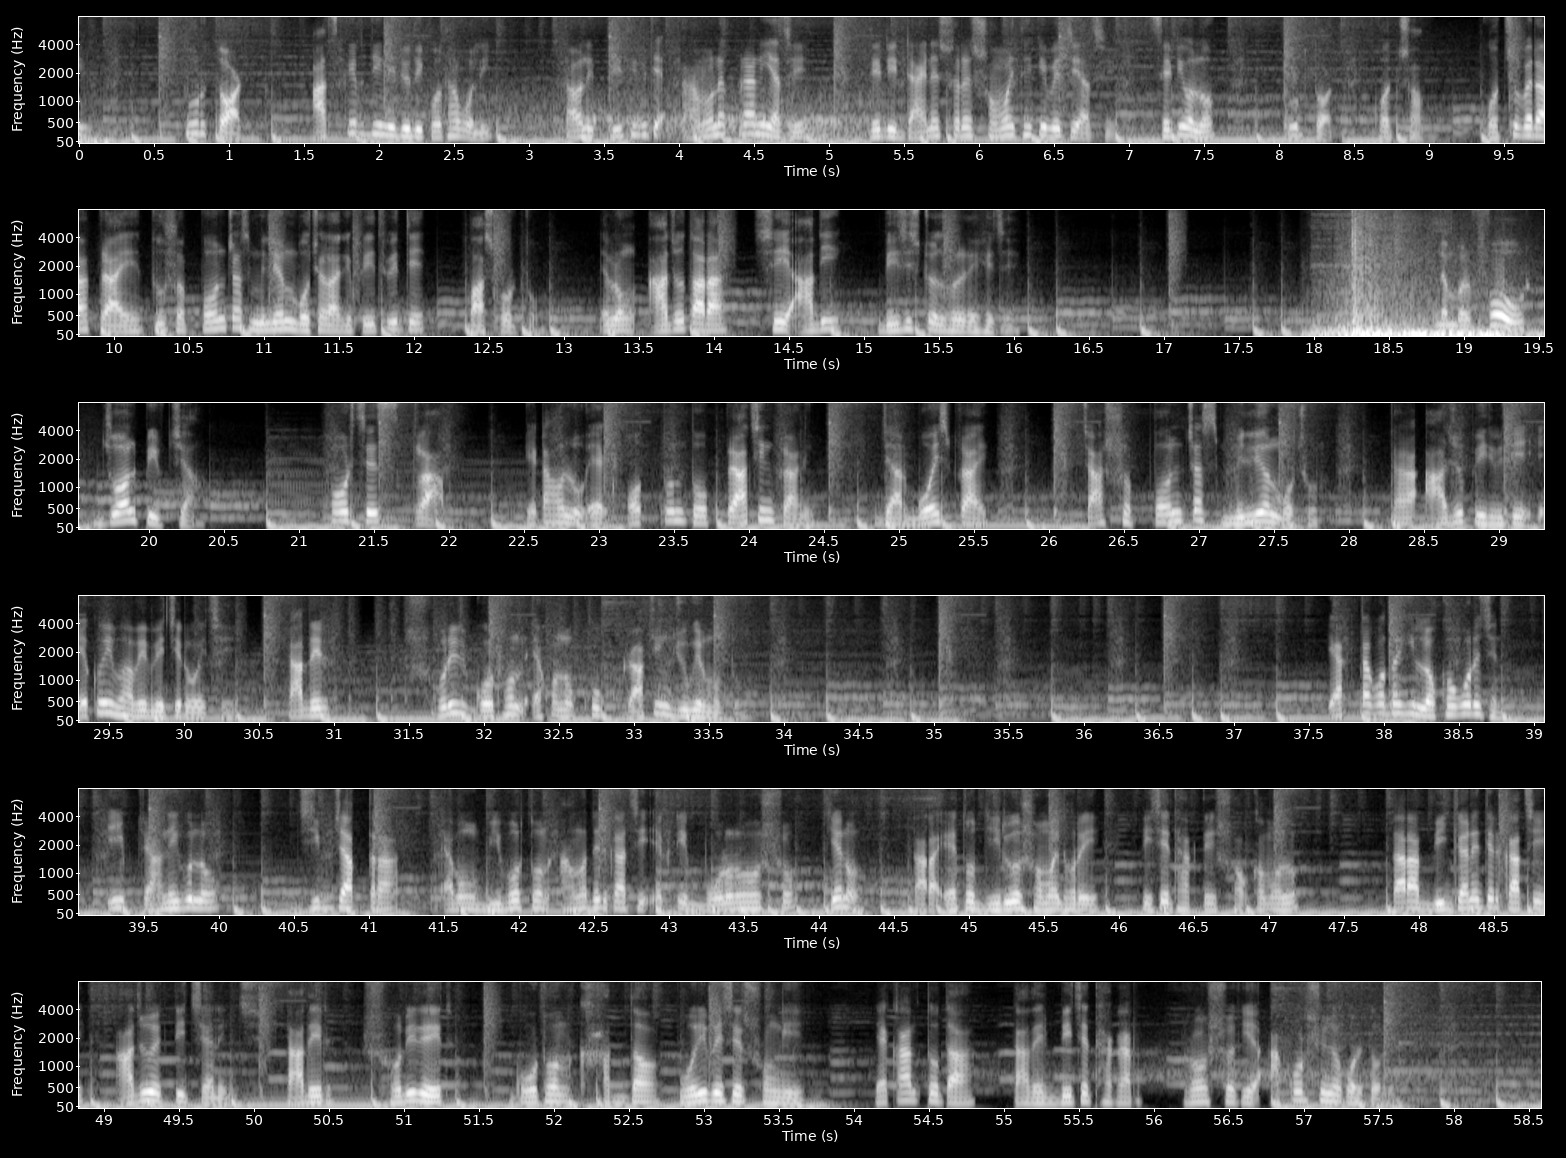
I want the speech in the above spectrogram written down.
তুরতট আজকের দিনে যদি কথা বলি, তাহলে পৃথিবীতে এমন এক প্রাণী আছে, যেটি ডাইনোসরের সময় থেকে বেঁচে আছে। সেটি হলো তুরতট কচ্ছপ। কচ্ছপেরা প্রায় দুশো পঞ্চাশ মিলিয়ন বছর আগে পৃথিবীতে বাস করত এবং আজও তারা সেই আদি বিশিষ্ট ধরে রেখেছে। নাম্বার ফোর জল পিপচা ফোর্সেস ক্লাব এটা হলো এক অত্যন্ত প্রাচীন প্রাণী, যার বয়স প্রায় চারশো পঞ্চাশ মিলিয়ন বছর। তারা আজও পৃথিবীতে একইভাবে বেঁচে রয়েছে। তাদের শরীর গঠন এখনও খুব প্রাচীন যুগের মতো। একটা কথা কি লক্ষ্য করেছেন? এই প্রাণীগুলো জীবযাত্রা এবং বিবর্তন আমাদের কাছে একটি বড় রহস্য। কেন? তারা এত দীর্ঘ সময় ধরে বেঁচে থাকতে সক্ষম হলো। তারা বিজ্ঞানীদের কাছে আজও একটি চ্যালেঞ্জ তাদের শরীরের গঠন, খাদ্য, পরিবেশের সঙ্গে একান্ততা তাদের বেঁচে থাকার রহস্যকে আকর্ষণীয় করে তোলে।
